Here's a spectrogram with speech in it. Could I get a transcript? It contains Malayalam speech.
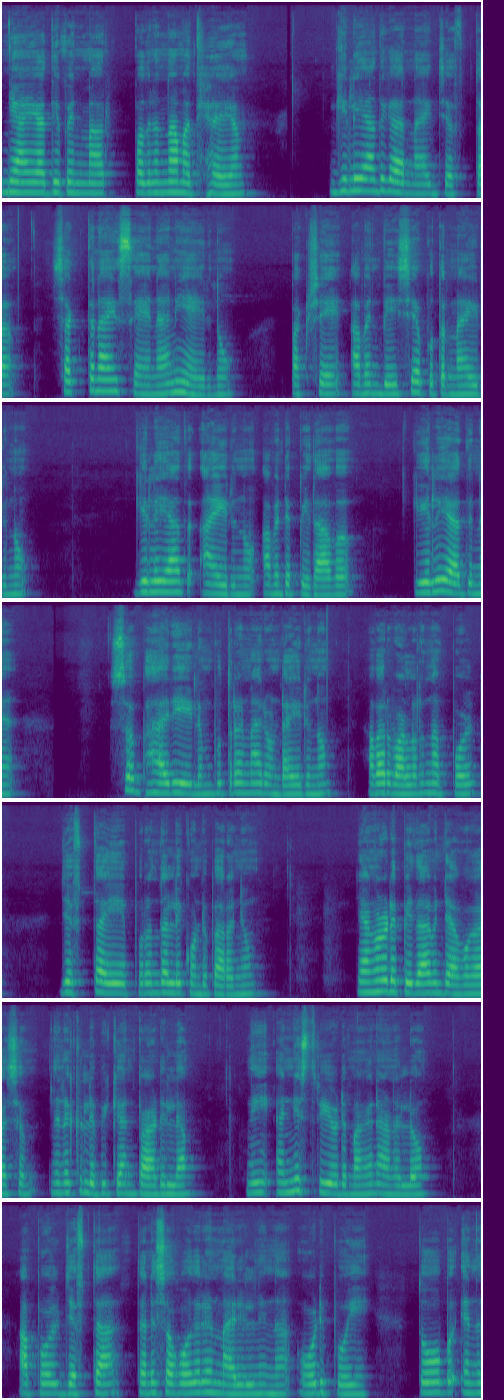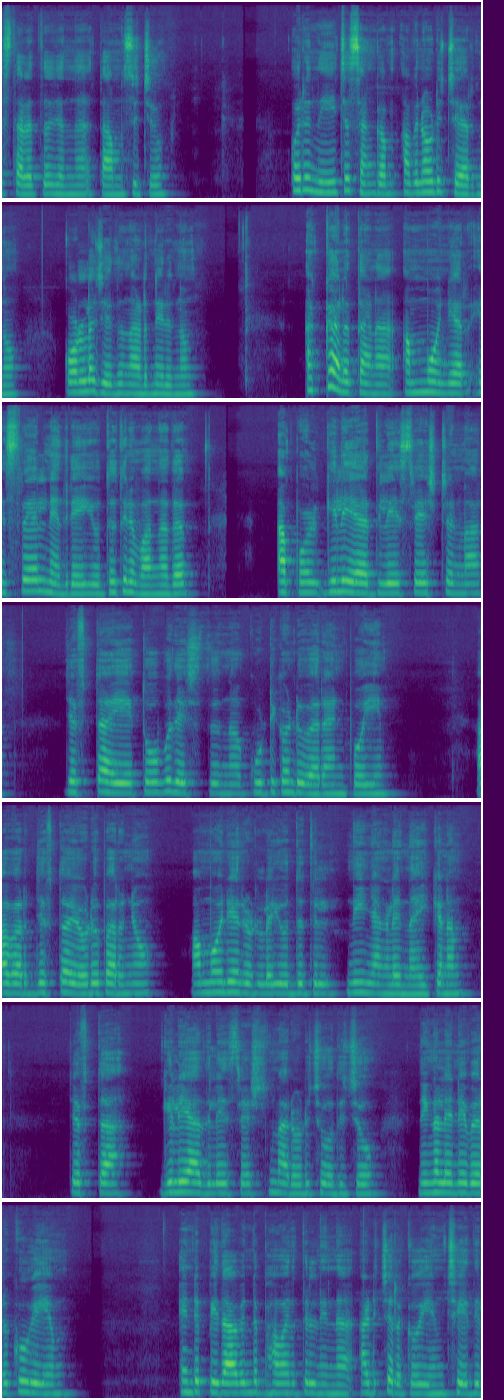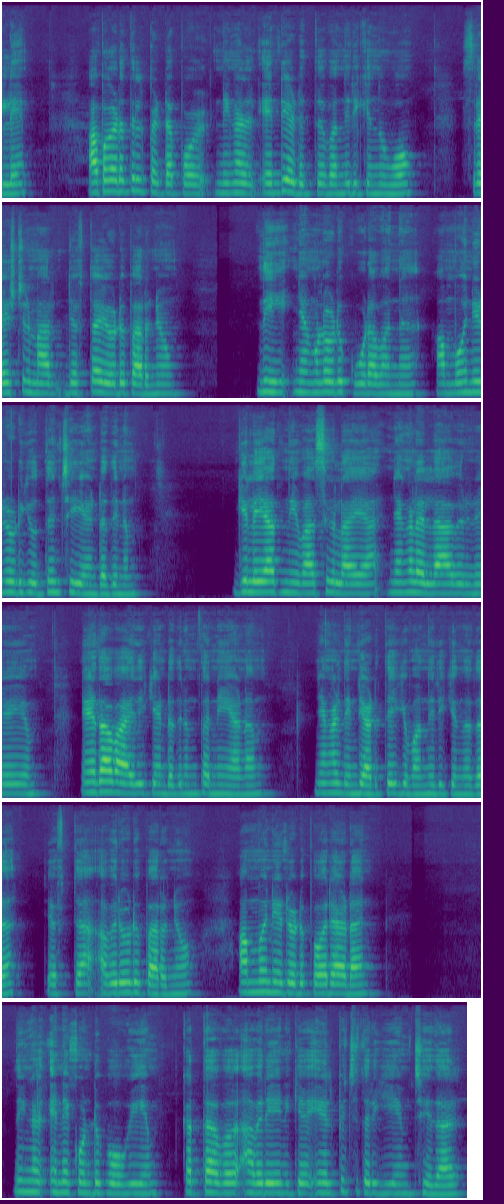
ന്യായാധിപന്മാർ പതിനൊന്നാം അധ്യായം. ഗിലിയാദുകാരനായ ജഫ്ത ശക്തനായ സേനാനിയായിരുന്നു. പക്ഷേ അവൻ വേശ്യാപുത്രനായിരുന്നു. ഗിലയാദ് ആയിരുന്നു അവന്റെ പിതാവ്. ഗിലയാദിന് സ്വഭാര്യയിലും പുത്രന്മാരുണ്ടായിരുന്നു. അവർ വളർന്നപ്പോൾ ജഫ്തയെ പുറന്തള്ളിക്കൊണ്ട് പറഞ്ഞു ഞങ്ങളുടെ പിതാവിന്റെ അവകാശം നിനക്ക് ലഭിക്കാൻ പാടില്ല. നീ അന്യസ്ത്രീയുടെ മകനാണല്ലോ. അപ്പോൾ ജഫ്ത തന്റെ സഹോദരന്മാരിൽ നിന്ന് ഓടിപ്പോയി തോബ് എന്ന സ്ഥലത്ത് ചെന്ന് താമസിച്ചു. ഒരു നീച്ച സംഘം അവനോട് ചേർന്നു കൊള്ള ചെയ്ത് നടന്നിരുന്നു. അക്കാലത്താണ് അമ്മോന്യർ ഇസ്രയേലിനെതിരെ യുദ്ധത്തിന് വന്നത്. അപ്പോൾ ഗിലിയാദിലെ ശ്രേഷ്ഠന്മാർ ജഫ്തായെ തോബ് ദേശത്തു നിന്ന് കൂട്ടിക്കൊണ്ടുവരാൻ പോയി. അവർ ജഫ്തായോട് പറഞ്ഞു അമ്മോന്യരുള്ള യുദ്ധത്തിൽ നീ ഞങ്ങളെ നയിക്കണം. ജഫ്ത ഗിലിയാദിലെ ശ്രേഷ്ഠന്മാരോട് ചോദിച്ചു നിങ്ങൾ എന്നെ വെറുക്കുകയും എന്റെ പിതാവിന്റെ ഭവനത്തിൽ നിന്ന് അടിച്ചിറക്കുകയും ചെയ്തില്ലേ? അപകടത്തിൽപ്പെട്ടപ്പോൾ നിങ്ങൾ എന്റെ അടുത്ത് വന്നിരിക്കുന്നുവോ? ശ്രേഷ്ഠന്മാർ ജഫ്തയോട് പറഞ്ഞു നീ ഞങ്ങളോട് കൂടെ വന്ന് അമ്മോനിയരോട് യുദ്ധം ചെയ്യേണ്ടതിനും ഗിലയാദ് നിവാസികളായ ഞങ്ങളെല്ലാവരുടെയും നേതാവായിരിക്കേണ്ടതിനും തന്നെയാണ് ഞങ്ങൾ നിന്റെ അടുത്തേക്ക് വന്നിരിക്കുന്നത്. ജഫ്ത അവരോട് പറഞ്ഞു അമ്മോനിയരോട് പോരാടാൻ നിങ്ങൾ എന്നെ കൊണ്ടുപോവുകയും കർത്താവ് അവരെ എനിക്ക് ഏൽപ്പിച്ചു തരികയും ചെയ്താൽ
